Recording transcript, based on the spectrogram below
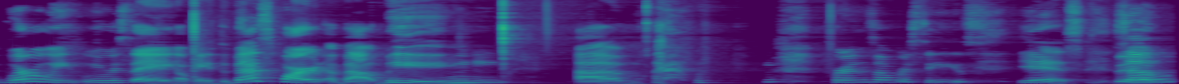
where were we? We were saying, okay, the best part about being um friends overseas. yes. Them. So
